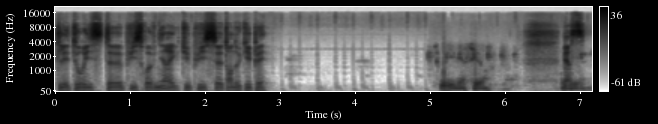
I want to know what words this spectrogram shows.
que les touristes puissent revenir et que tu puisses t'en occuper. Oui, bien sûr. Merci. Oui.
